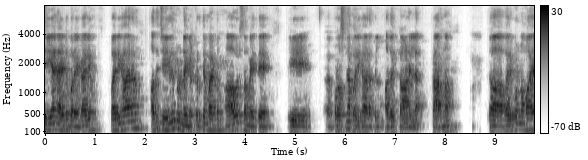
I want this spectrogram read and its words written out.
ചെയ്യാനായിട്ട് പറയാം. കാര്യം പരിഹാരം അത് ചെയ്തിട്ടുണ്ടെങ്കിൽ കൃത്യമായിട്ടും ആ ഒരു സമയത്തെ ഈ പ്രശ്ന പരിഹാരത്തിൽ അത് കാണില്ല. കാരണം പരിപൂർണമായ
